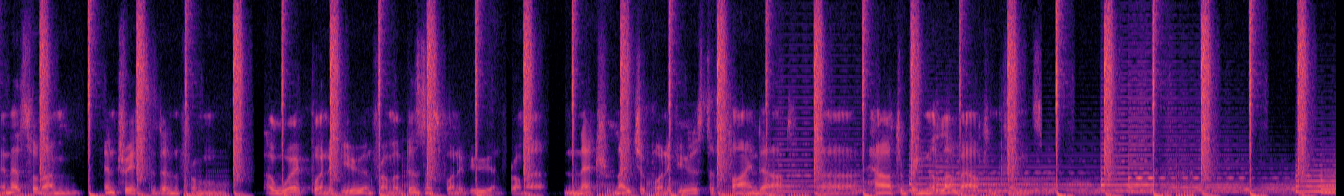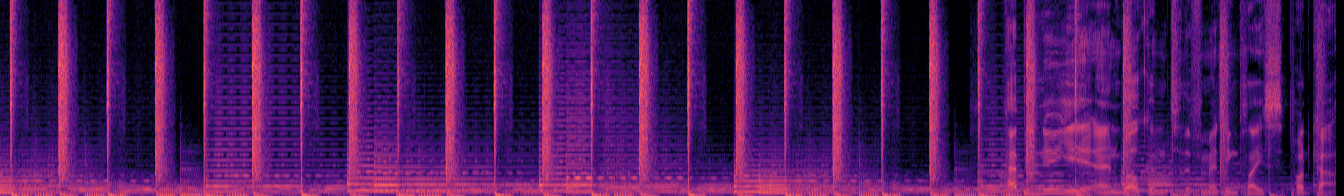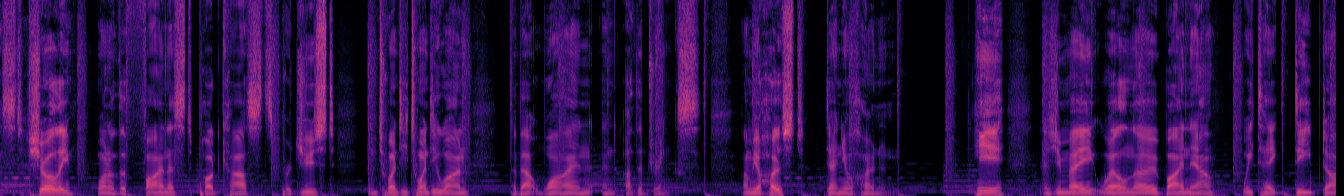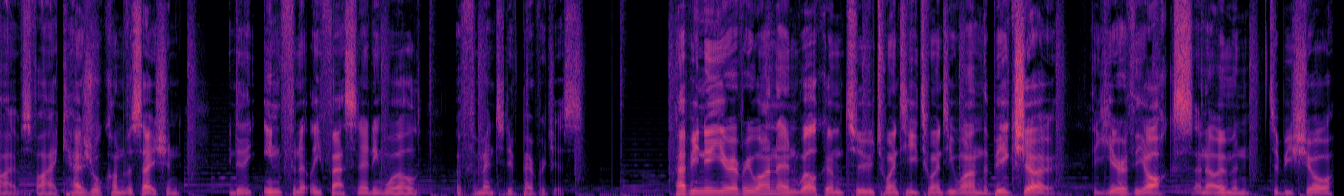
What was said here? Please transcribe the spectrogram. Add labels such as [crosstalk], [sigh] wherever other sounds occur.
And that's what I'm interested in from a work point of view and from a business point of view and from a nat- nature point of view is to find out uh, how to bring the love out in things. Happy New Year and welcome to the Fermenting Place podcast. Surely one of the finest podcasts produced in 2021 about wine and other drinks. I'm your host, Daniel Honan. Here, as you may well know by now, we take deep dives via casual conversation into the infinitely fascinating world of fermentative beverages. Happy New Year, everyone, and welcome to 2021, the big show, the year of the ox, an omen to be sure.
